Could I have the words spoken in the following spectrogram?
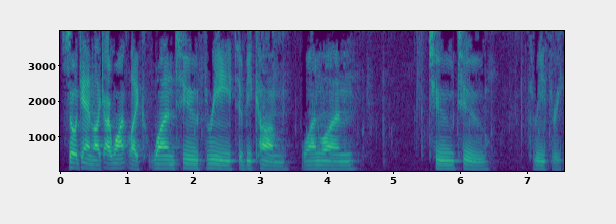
So again, like I want like one, two, three to become one, one, two, two, three, three.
